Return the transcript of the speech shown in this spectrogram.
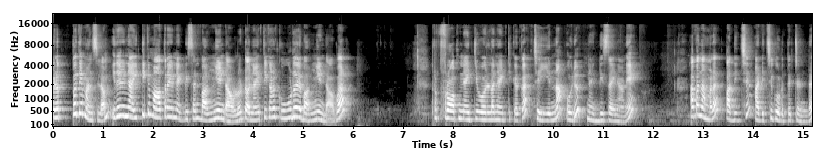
എളുപ്പത്തിൽ മനസ്സിലാവും. ഇതൊരു നൈറ്റിക്ക് മാത്രമേ ഒരു ഡിസൈൻ ഭംഗി ഉണ്ടാവുള്ളൂ കേട്ടോ നൈറ്റിക്കാണ് കൂടുതൽ ഭംഗി ഉണ്ടാവുക. ഫ്രോക്ക് നൈറ്റി പോലുള്ള നൈറ്റിക്കൊക്കെ ചെയ്യുന്ന ഒരു നെക്ക് ഡിസൈനാണ് അപ്പം നമ്മൾ പതിച്ച് അടിച്ച് കൊടുത്തിട്ടുണ്ട്.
